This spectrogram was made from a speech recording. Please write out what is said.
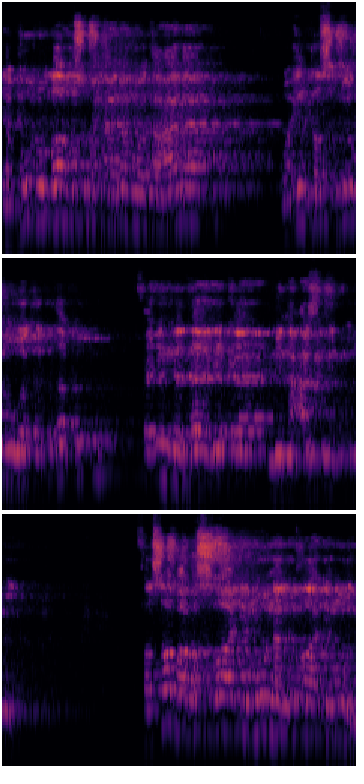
يقول الله سبحانه وتعالى وإن تصبروا وتتقوا فإن ذلك من عزم الأمور. فصبر الصائمون القائمون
